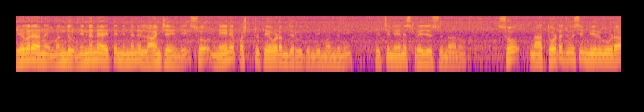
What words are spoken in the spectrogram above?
దేవర అనే మందు నిన్ననే అయితే నిన్ననే లాంచ్ అయింది. సో నేనే ఫస్ట్ తేవడం జరుగుతుంది మందుని. తెచ్చి నేనే స్ప్రే చేస్తున్నాను. సో నా తోట చూసి మీరు కూడా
